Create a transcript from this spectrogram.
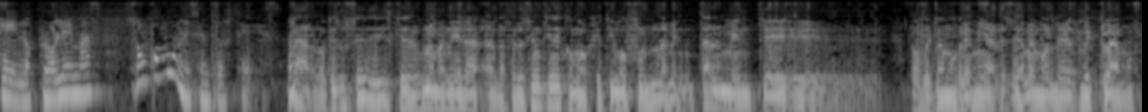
que los problemas son comunes entre ustedes. Claro, lo que sucede es que de alguna manera la federación tiene como objetivo fundamentalmente eh, los reclamos gremiales, llamémosle reclamos,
